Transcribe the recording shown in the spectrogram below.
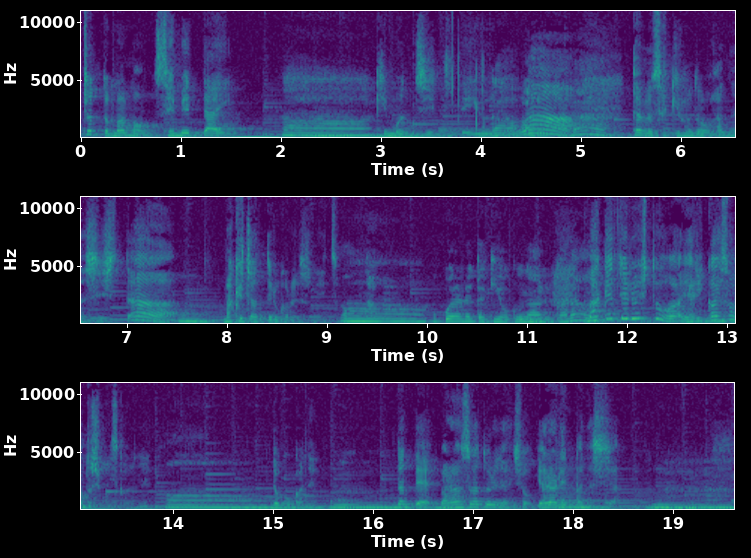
ちょっとママを責めたい。あー気持ちっていうのはか多分先ほどお話ししたら、うん。負けちゃってるからですねいつも。多分怒られた記憶があるから、負けてる人はやり返そうとしますからね。どこかで。うん。だってバランスが取れないでしょ。やられっぱなしじゃ。うん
